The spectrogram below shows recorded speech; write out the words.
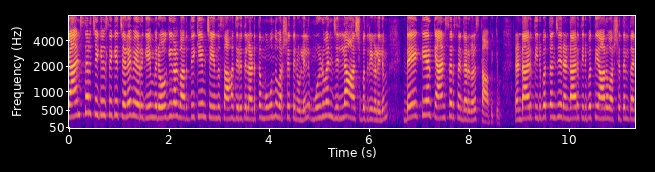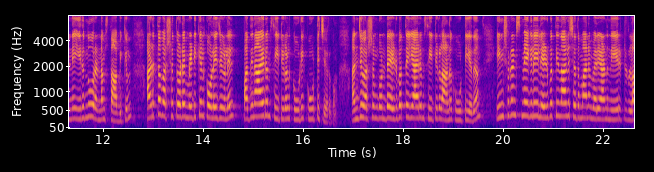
ക്യാൻസർ ചികിത്സയ്ക്ക് ചെലവേറുകയും രോഗികൾ വർദ്ധിക്കുകയും ചെയ്യുന്ന സാഹചര്യത്തിൽ അടുത്ത മൂന്ന് വർഷത്തിനുള്ളിൽ മുഴുവൻ ജില്ലാ ആശുപത്രികളിലും ഡേ കെയർ ക്യാൻസർ സെന്ററുകൾ സ്ഥാപിക്കും. രണ്ടായിരത്തി ഇരുപത്തഞ്ച് രണ്ടായിരത്തി ഇരുപത്തി ആറ് വർഷത്തിൽ തന്നെ ഇരുന്നൂറെണ്ണം സ്ഥാപിക്കും. അടുത്ത വർഷത്തോടെ മെഡിക്കൽ കോളേജുകളിൽ പതിനായിരം സീറ്റുകൾ കൂടി കൂട്ടിച്ചേർക്കും. അഞ്ച് വർഷം കൊണ്ട് എഴുപത്തയ്യായിരം സീറ്റുകളാണ് കൂട്ടിയത്. ഇൻഷുറൻസ് മേഖലയിൽ എഴുപത്തിനാല് ശതമാനം വരെയാണ് നേരിട്ടുള്ള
